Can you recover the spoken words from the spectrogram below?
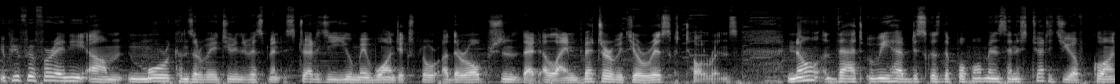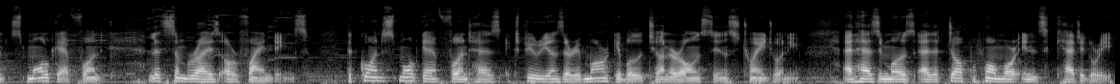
If you prefer any um, more conservative investment strategy, you may want to explore other options that align better with your risk tolerance. Now that we have discussed the performance and strategy of Quant Small Cap Fund, let's summarize our findings. The Quant Small Cap Fund has experienced a remarkable turnaround since 2020 and has emerged as a top performer in its category.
